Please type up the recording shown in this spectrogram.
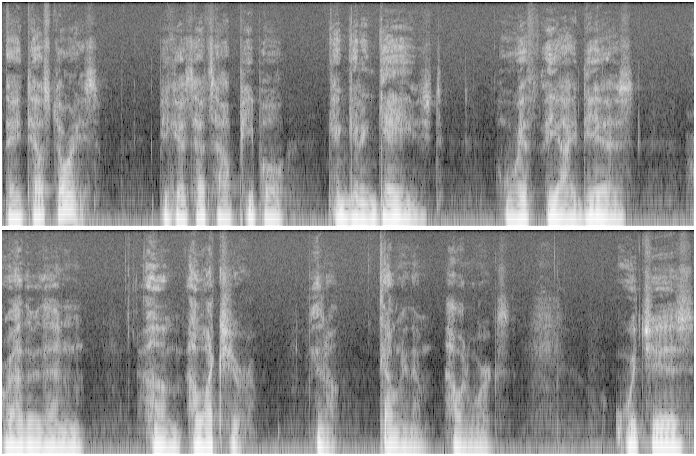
they tell stories because that's how people can get engaged with the ideas rather than um, a lecture, you know telling them how it works, which is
